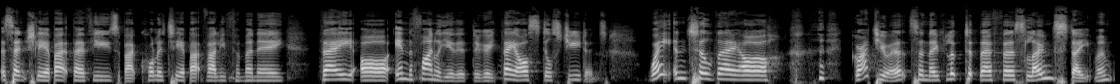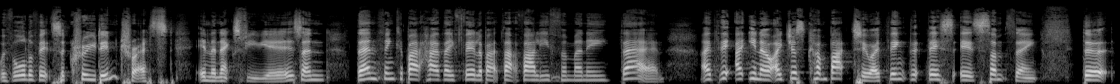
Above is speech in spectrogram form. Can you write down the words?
essentially about their views about quality, about value for money, they are in the final year of the degree, they are still students wait until they are graduates and they've looked at their first loan statement with all of its accrued interest in the next few years and then think about how they feel about that value for money then. I think, you know, I just come back to, I think that this is something that,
